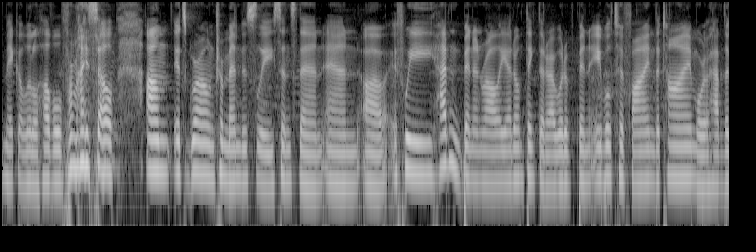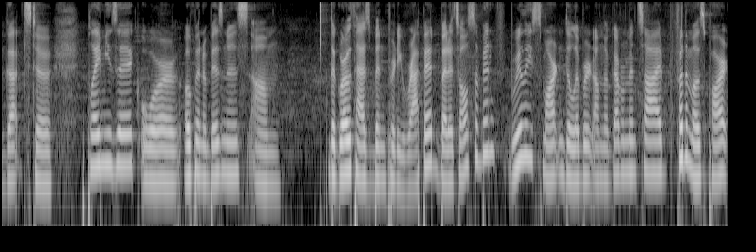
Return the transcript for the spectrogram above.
make a little hovel for myself. Um, it's grown tremendously since then, and uh, if we hadn't been in Raleigh, I don't think that I would have been able to find the time or have the guts to play music or open a business. Um, the growth has been pretty rapid, but it's also been really smart and deliberate on the government side for the most part.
